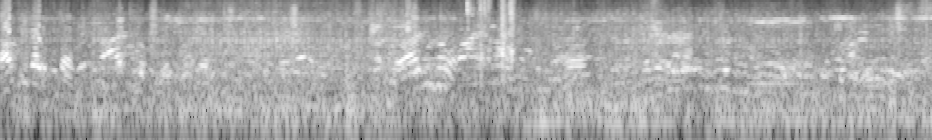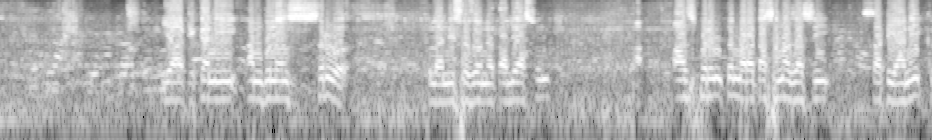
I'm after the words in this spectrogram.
आपली गाडी कुठं या ठिकाणी अँब्युलन्स सर्व फुलांनी सजवण्यात आले असून आजपर्यंत मराठा समाजाशी साठी अनेक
